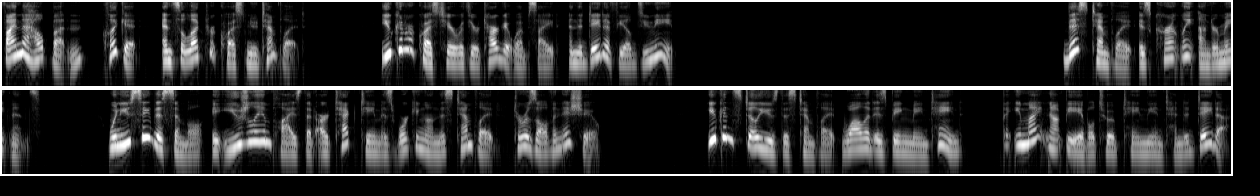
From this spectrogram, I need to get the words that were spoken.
Find the Help button, click it, and select Request New Template. You can request here with your target website and the data fields you need. This template is currently under maintenance. When you see this symbol, it usually implies that our tech team is working on this template to resolve an issue. You can still use this template while it is being maintained, but you might not be able to obtain the intended data.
